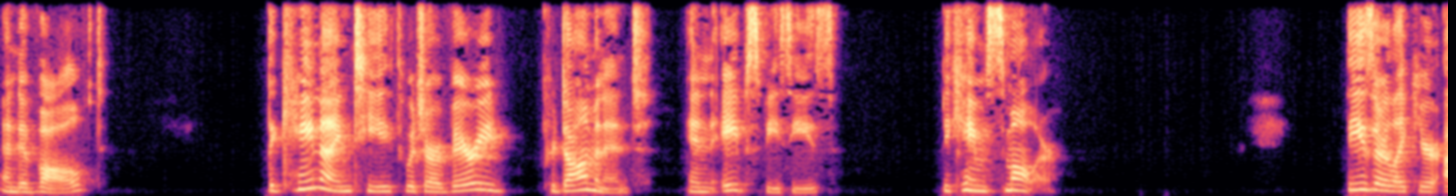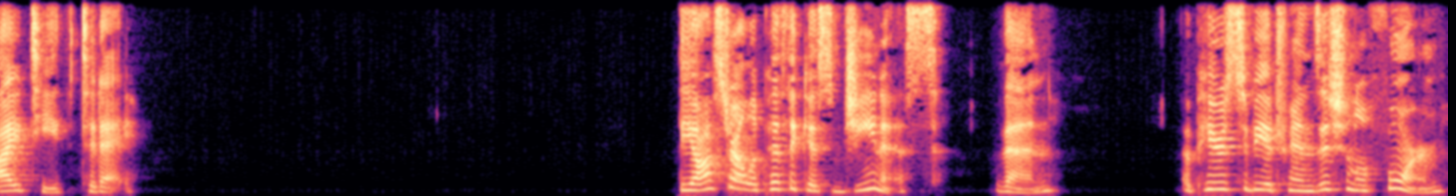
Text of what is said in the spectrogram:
and evolved. The canine teeth, which are very predominant in ape species, became smaller. These are like your eye teeth today. The Australopithecus genus, then, appears to be a transitional form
